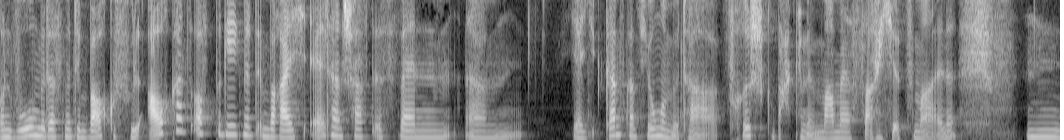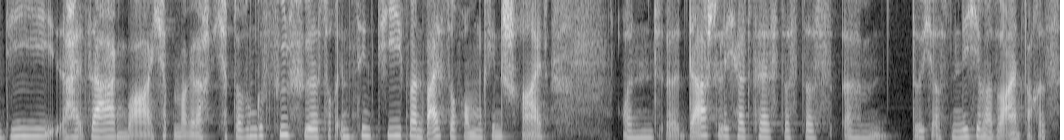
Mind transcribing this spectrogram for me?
Und wo mir das mit dem Bauchgefühl auch ganz oft begegnet im Bereich Elternschaft ist, wenn ähm, ja ganz, ganz junge Mütter, frisch gebackene Mamas, sag ich jetzt mal, ne, die halt sagen, boah, ich habe immer gedacht, ich habe da so ein Gefühl für, ist doch instinktiv, man weiß doch, warum ein Kind schreit. Und äh, da stelle ich halt fest, dass das ähm, durchaus nicht immer so einfach ist,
